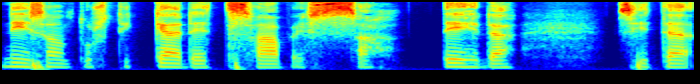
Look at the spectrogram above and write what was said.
niin sanotusti kädet savessa, tehdä sitä,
